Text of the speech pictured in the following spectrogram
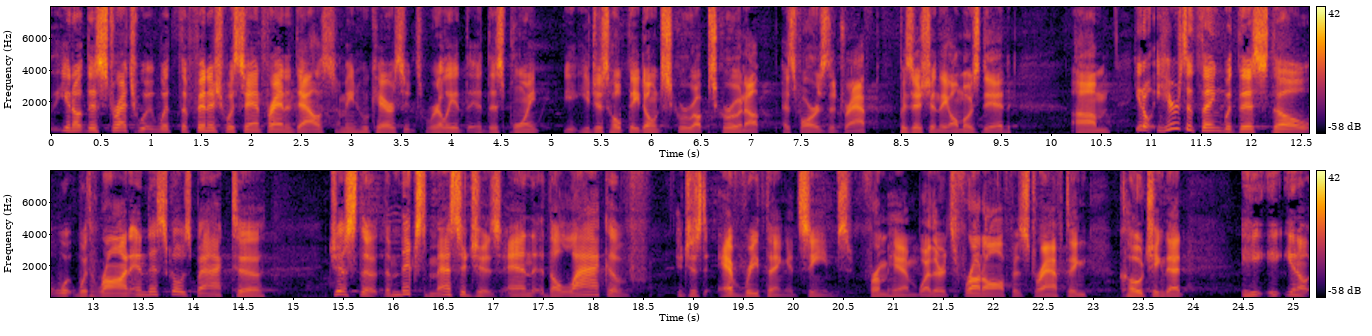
you know, this stretch with, with the finish with San Fran and Dallas. I mean, who cares? It's really at, at this point, you, you just hope they don't screw up, screwing up as far as the draft position. They almost did. Um, you know, here's the thing with this though, w- with Ron, and this goes back to just the the mixed messages and the lack of just everything it seems from him, whether it's front office, drafting, coaching. That he, he you know,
